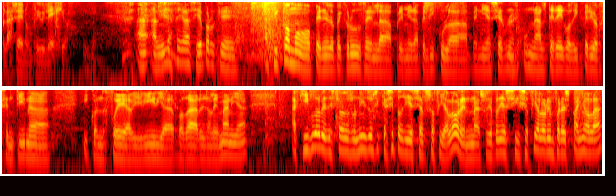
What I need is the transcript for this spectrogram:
placer, un privilegio. A, a mí me hace gracia porque, así como Penélope Cruz en la primera película venía a ser un alter ego de Imperio Argentina y cuando fue a vivir y a rodar en Alemania, aquí vuelve de Estados Unidos y casi podría ser Sofía Loren. Más. O sea, si Sofía Loren fuera española,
